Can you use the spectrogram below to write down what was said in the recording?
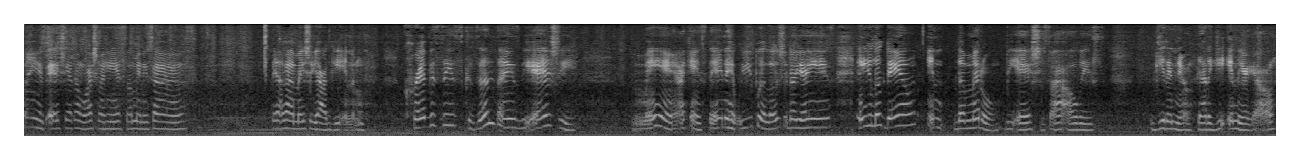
My hands ashy. I don't wash my hands so many times. Y'all gotta make sure y'all get in them crevices because them things be ashy. Man, I can't stand that when you put lotion on your hands and you look down in the middle be ashy. So I always get in there. Gotta get in there, y'all.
